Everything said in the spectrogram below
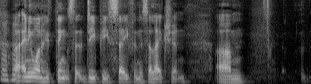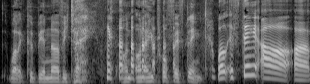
uh, mm-hmm. uh, anyone who thinks that the DP is safe in this election, um, well, it could be a nervy day. on, on April 15th? Well, if they are uh,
